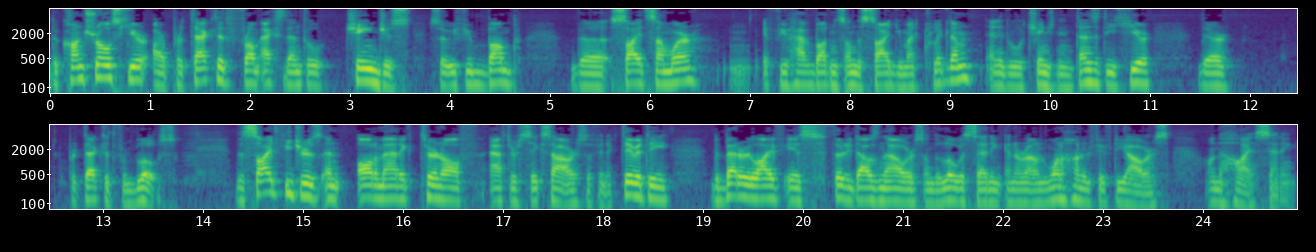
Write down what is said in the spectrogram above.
the controls here are protected from accidental changes so if you bump the side somewhere mm, if you have buttons on the side you might click them and it will change the intensity here they're protected from blows. The side features an automatic turn off after 6 hours of inactivity. The battery life is 30,000 hours on the lowest setting and around 150 hours on the highest setting.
